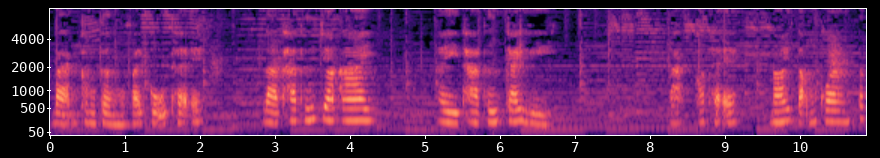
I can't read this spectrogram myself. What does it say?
Bạn không cần phải cụ thể là tha thứ cho ai hay tha thứ cái gì. Bạn có thể nói tổng quan tất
